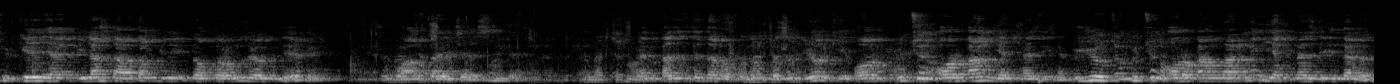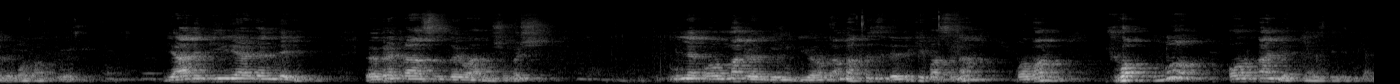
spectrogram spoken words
Türkiye'ye ilaç dağıtan bir doktorumuz öldü değil mi? Bu hafta içerisinde. Ben gazeteden okudum. Kızım diyor ki or, bütün organ yetmezliğine, vücudun bütün organlarının yetmezliğinden öldü babam diyor. Yani bir yerden değil. Böbrek rahatsızlığı varmışmış. Millet orman öldüğünü diyordu ama kızı dedi ki basına babam çoklu organ yetmezliğinden.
